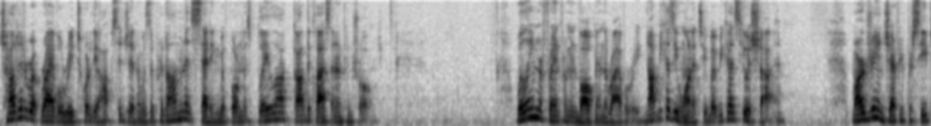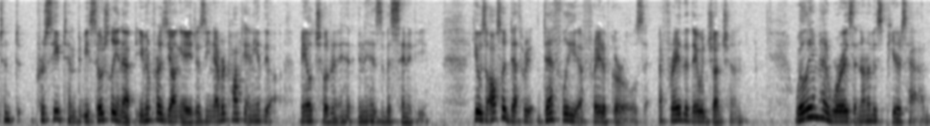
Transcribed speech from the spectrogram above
Childhood rivalry toward the opposite gender was the predominant setting before Miss Blaylock got the class under control. William refrained from involvement in the rivalry, not because he wanted to, but because he was shy. Marjorie and Geoffrey perceived him to, perceived him to be socially inept even for his young age, as he never talked to any of the male children in his, in his vicinity. He was also deathly, deathly afraid of girls, afraid that they would judge him. William had worries that none of his peers had.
